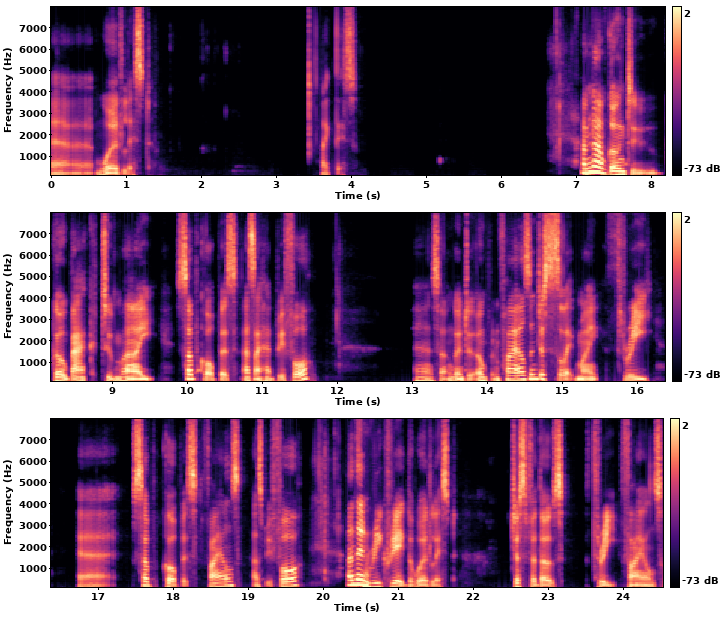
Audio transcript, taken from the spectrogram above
uh, word list like this. I'm now going to go back to my subcorpus as I had before. Uh, so I'm going to open files and just select my three uh, subcorpus files as before, and then recreate the word list just for those three files.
